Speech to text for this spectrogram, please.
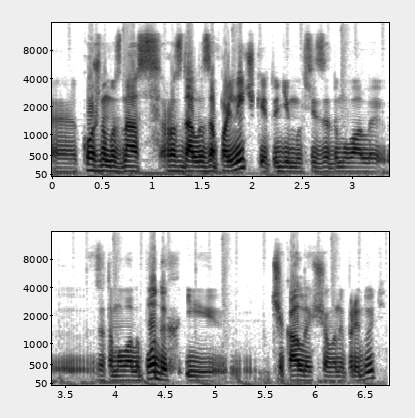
Е, Кожному з нас роздали запальнички. Тоді ми всі задумували, е, затамували подих і чекали, що вони прийдуть,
